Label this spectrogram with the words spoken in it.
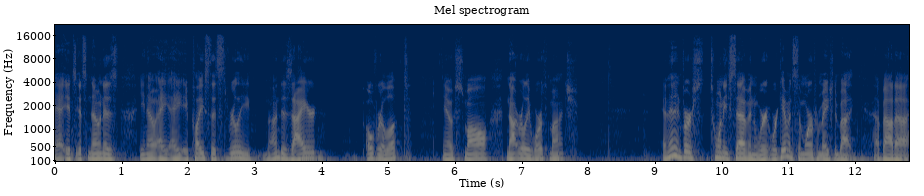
Uh, it's, it's known as, you know, a, a, a place that's really undesired, overlooked, you know, small, not really worth much. And then in verse 27, we're, we're given some more information about, about uh,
